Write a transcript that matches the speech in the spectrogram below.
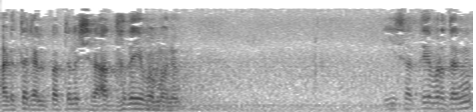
അടുത്ത കൽപ്പത്തിൽ ശ്രാദ്ധദേവമനും. ഈ സത്യവ്രതൻ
